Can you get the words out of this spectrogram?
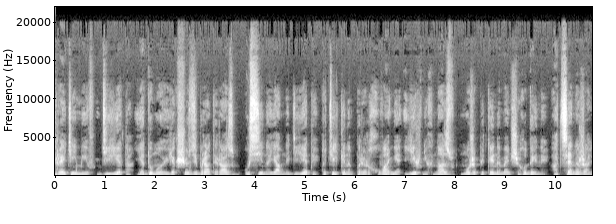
Третій міф дієта. Я думаю, якщо зібрати разом усі наявні дієти, то тільки на перерахування їхніх назв може піти не менше години. А це, на жаль,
